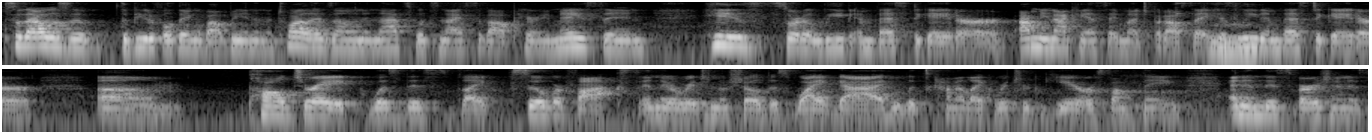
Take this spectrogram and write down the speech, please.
So that was a, the beautiful thing about being in the twilight zone and that's what's nice about perry mason. His sort of lead investigator i mean i can't say much but i'll say his mm-hmm. lead investigator um, Paul Drake was this like silver fox in the original show, this white guy who looked kind of like Richard Gere or something. And in this version is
